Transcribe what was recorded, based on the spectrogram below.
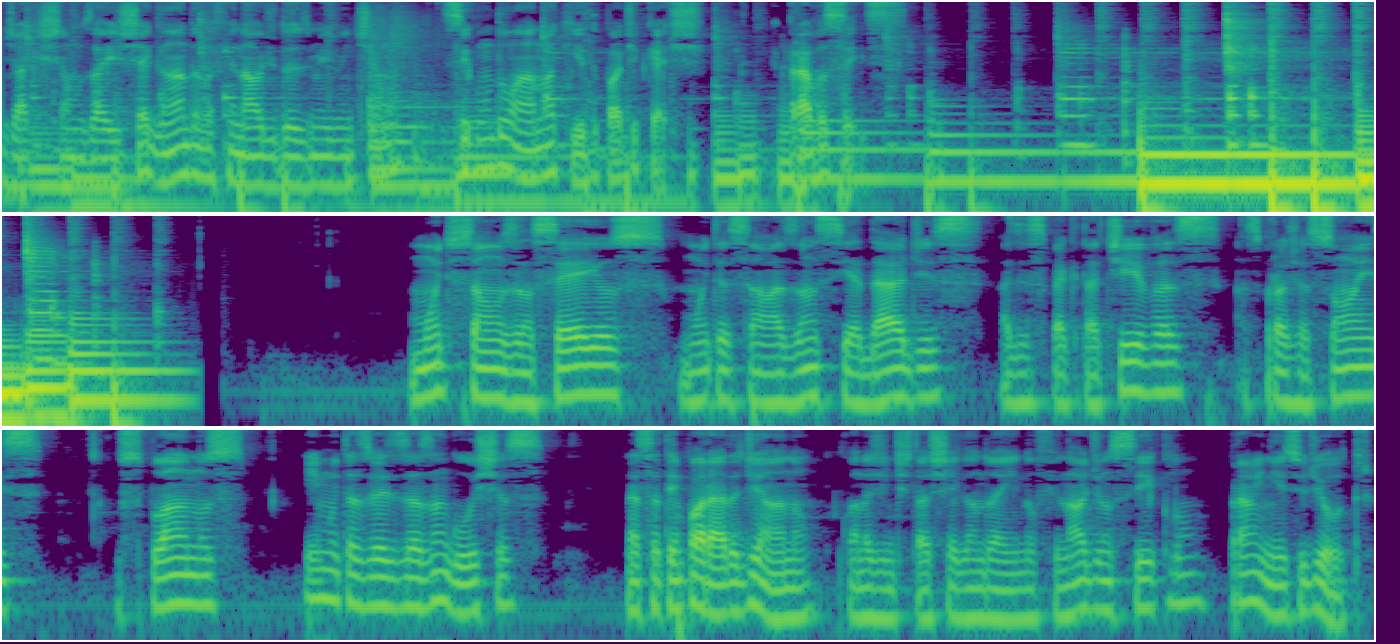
já que estamos aí chegando no final de 2021, segundo ano aqui do podcast. É para vocês. Muitos são os anseios, muitas são as ansiedades, as expectativas, as projeções, os planos e muitas vezes as angústias nessa temporada de ano, quando a gente está chegando aí no final de um ciclo para o início de outro.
